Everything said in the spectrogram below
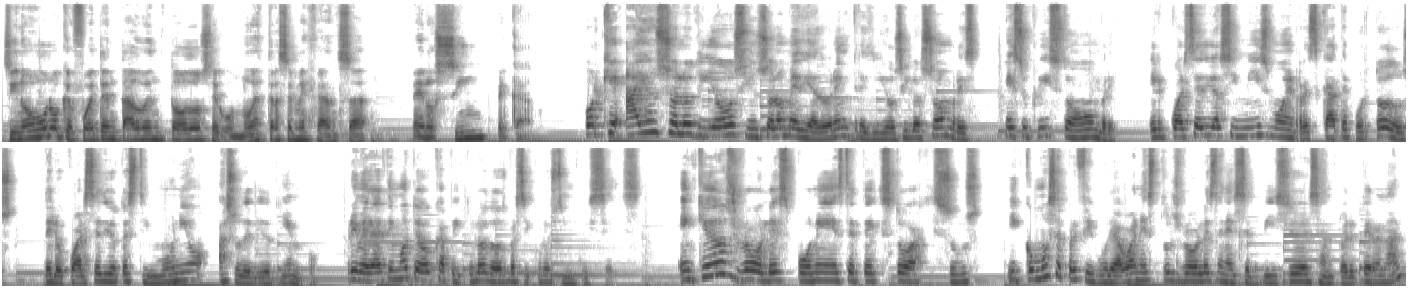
sino uno que fue tentado en todo según nuestra semejanza, pero sin pecado. Porque hay un solo Dios y un solo mediador entre Dios y los hombres, Jesucristo hombre, el cual se dio a sí mismo en rescate por todos de lo cual se dio testimonio a su debido tiempo. Primera Timoteo capítulo 2 versículos 5 y 6. ¿En qué dos roles pone este texto a Jesús y cómo se prefiguraban estos roles en el servicio del santuario terrenal?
